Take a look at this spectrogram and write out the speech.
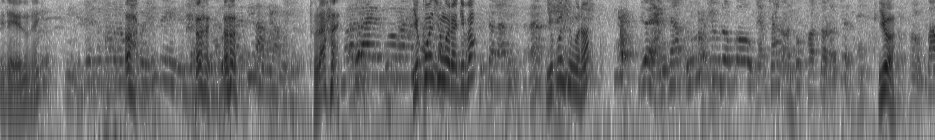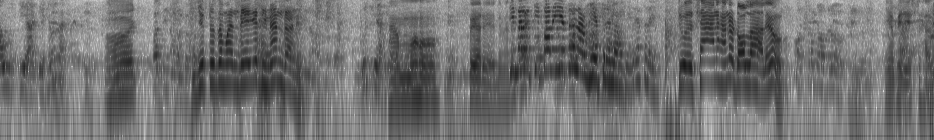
यता हेर्नु है छोरा यो कुन सुँगुर हो दिपा यो कुन सुँगुर हो यो यो त त मैले देखेकै थिइनँ नि त अनि त्यो सानो खानो डल्लो हाल्यो हौ यहाँ फेरि यस्तो अब।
